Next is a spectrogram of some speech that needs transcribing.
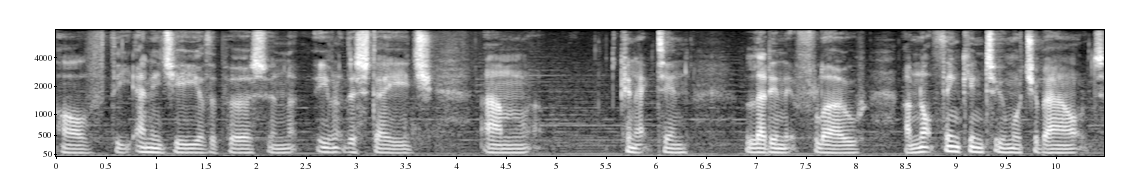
of the energy of the person even at this stage um, connecting, letting it flow. I'm not thinking too much about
